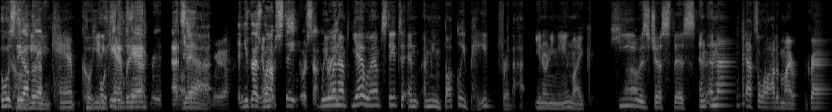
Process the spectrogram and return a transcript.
Who was the other Coheed and Cam, Coheed and Coheed and Cambria. Cambria, That's. Yeah. yeah. And you guys And went we- upstate or something. we went up yeah we went upstate to and i mean buckley paid for that you know what i mean like he Wow. was just this and and I think that's a lot of my regret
